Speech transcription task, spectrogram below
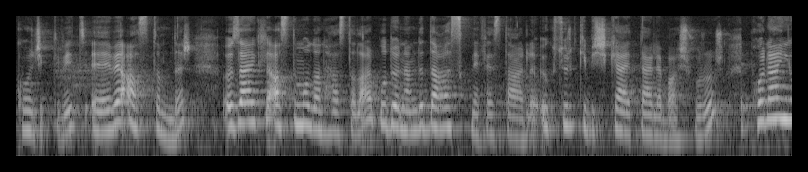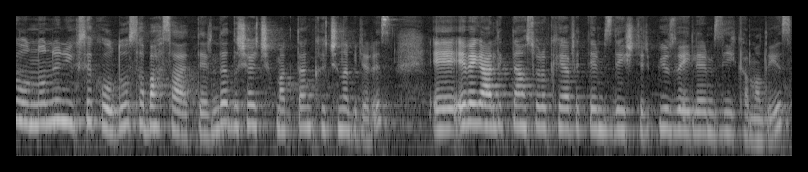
konjüktivit e, ve astımdır. Özellikle astım olan hastalar bu dönemde daha sık nefes darlığı, öksürük gibi şikayetlerle başvurur. Polen yoğunluğunun yüksek olduğu sabah saatlerinde dışarı çıkmaktan kaçınabiliriz. E, eve geldikten sonra kıyafetlerimizi değiştirip yüz ve ellerimizi yıkamalıyız.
